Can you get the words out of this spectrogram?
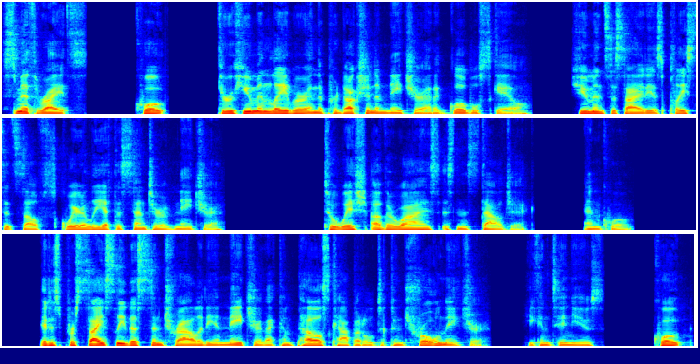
Smith writes, quote, Through human labor and the production of nature at a global scale, human society has placed itself squarely at the center of nature. To wish otherwise is nostalgic. It is precisely this centrality in nature that compels capital to control nature, he continues. Quote,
